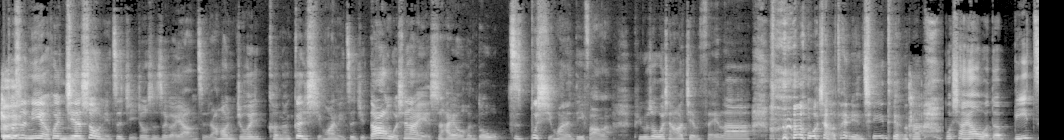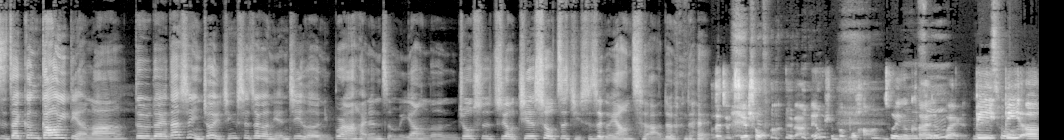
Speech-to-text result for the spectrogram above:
就是你也会接受你自己就是这个样子，嗯、然后你就会可能更喜欢你自己。当然，我现在也是还有很多我自不喜欢的地方啦，比如说我想要减肥啦，我想要再年轻一点啦，我想要我的鼻子再更高一点啦，对不对？但是你就已经是这个年纪了，你不然还能怎么样呢？你就是只有接受。受自己是这个样子啊，对不对？那就接受嘛，对吧？没有什么不好，做一个可爱的怪人。嗯、be be a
